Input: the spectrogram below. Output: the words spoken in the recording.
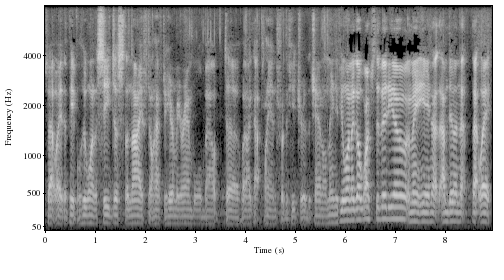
So that way the people who want to see just the knife don't have to hear me ramble about uh, what I got planned for the future of the channel. I mean, if you want to go watch the video, I mean, you know, I'm doing that that way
